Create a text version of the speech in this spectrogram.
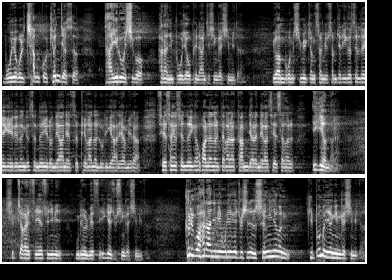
모욕을 참고 견뎌서 다 이루시고 하나님 보좌 우편에 앉으신 것입니다. 요한복음 16장 33절 이것을 너에게 이르는 것은 너희로 내 안에서 평안을 누리게 하려 함이라. 세상에서 너희가 환란을 당하나 담대하라. 내가 세상을 이기었노라. 십자가에서 예수님이 우리를 위해서 이겨주신 것입니다. 그리고 하나님이 우리에게 주시는 성령은 기쁨의 영인 것입니다.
